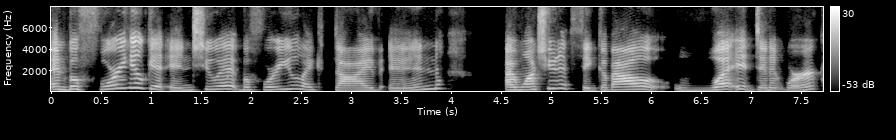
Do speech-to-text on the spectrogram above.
And before you get into it, before you like dive in, I want you to think about what it didn't work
